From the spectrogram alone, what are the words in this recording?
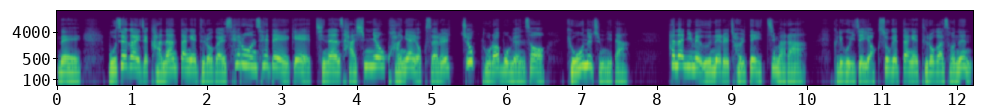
네, 모세가 이제 가나안 땅에 들어갈 새로운 세대에게 지난 40년 광야 역사를 쭉 돌아보면서 교훈을 줍니다. 하나님의 은혜를 절대 잊지 마라. 그리고 이제 약속의 땅에 들어가서는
